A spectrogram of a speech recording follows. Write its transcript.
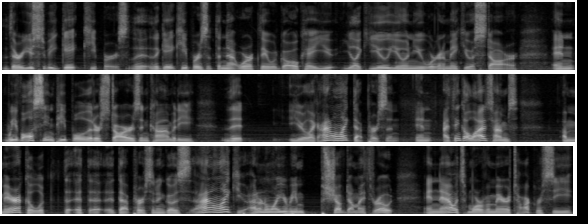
there used to be gatekeepers the the gatekeepers at the network they would go okay you, you like you you and you we're going to make you a star and we've all seen people that are stars in comedy that you're like I don't like that person and I think a lot of times America looked at, the, at that person and goes, I don't like you. I don't know why you're being shoved down my throat. And now it's more of a meritocracy.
